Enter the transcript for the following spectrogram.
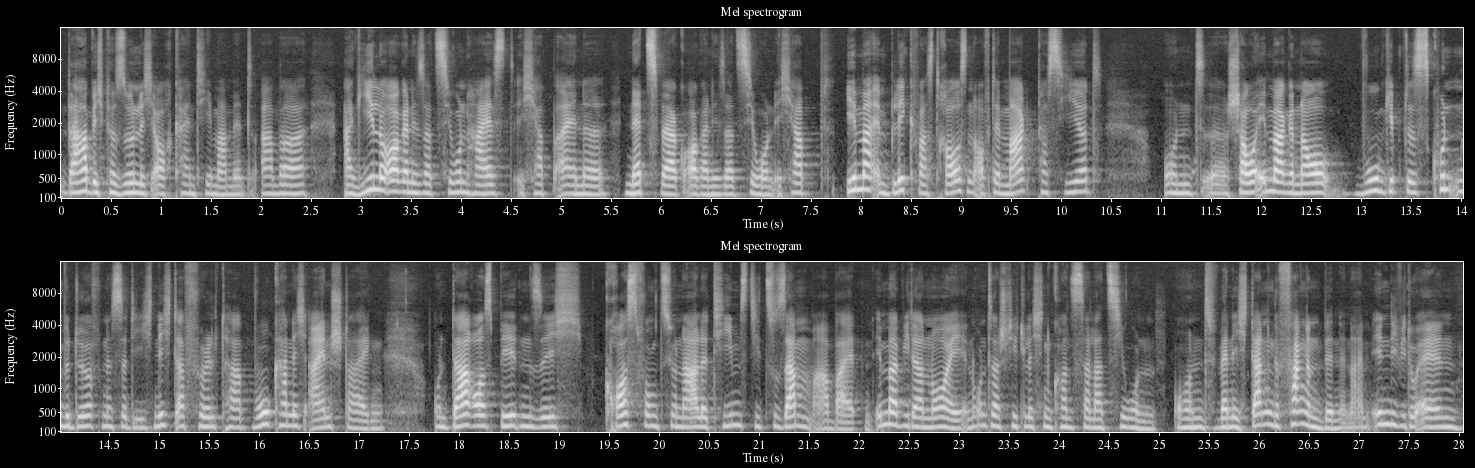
Da habe ich persönlich auch kein Thema mit. Aber Agile Organisation heißt, ich habe eine Netzwerkorganisation. Ich habe immer im Blick, was draußen auf dem Markt passiert und äh, schaue immer genau, wo gibt es Kundenbedürfnisse, die ich nicht erfüllt habe, wo kann ich einsteigen. Und daraus bilden sich crossfunktionale Teams, die zusammenarbeiten, immer wieder neu in unterschiedlichen Konstellationen. Und wenn ich dann gefangen bin in einem individuellen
